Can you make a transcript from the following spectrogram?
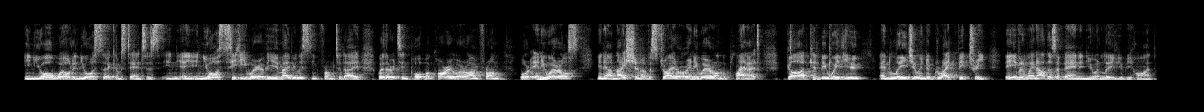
in your world, in your circumstances, in, in your city, wherever you may be listening from today, whether it's in Port Macquarie, where I'm from, or anywhere else in our nation of Australia or anywhere on the planet, God can be with you and lead you into great victory, even when others abandon you and leave you behind.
